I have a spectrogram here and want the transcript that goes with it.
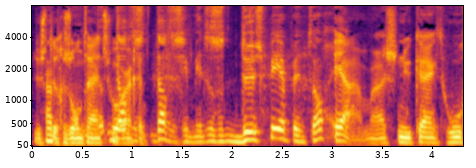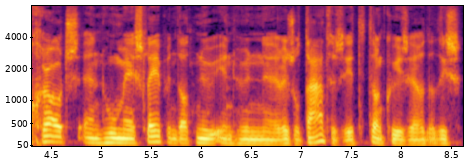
Dus Nou, de gezondheidszorg. Dat is, dat is inmiddels de speerpunt, toch? Ja, maar als je nu kijkt hoe groot en hoe meeslepend dat nu in hun uh, resultaten zit... dan kun je zeggen, dat is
